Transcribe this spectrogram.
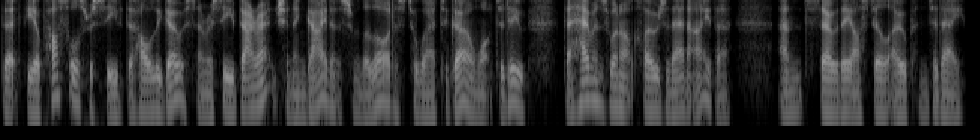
that the apostles received the Holy Ghost and received direction and guidance from the Lord as to where to go and what to do. The heavens were not closed then either, and so they are still open today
